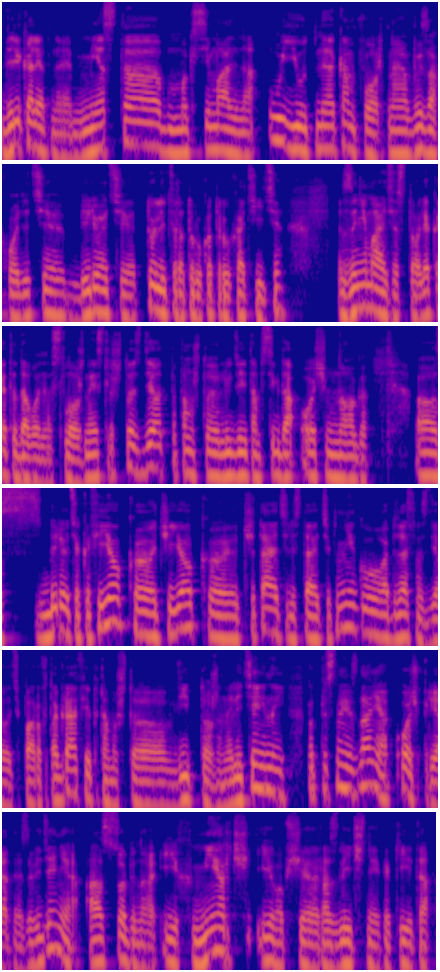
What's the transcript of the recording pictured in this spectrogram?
Великолепное место, максимально уютное, комфортное. Вы заходите, берете ту литературу, которую хотите, занимаете столик, это довольно сложно, если что, сделать, потому что людей там всегда очень много. Э, берете кофеек, э, чаек, э, читаете, листаете книгу, обязательно сделайте пару фотографий, потому что вид тоже на литейный. Подписные издания – очень приятное заведение, особенно их мерч и вообще различные какие-то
